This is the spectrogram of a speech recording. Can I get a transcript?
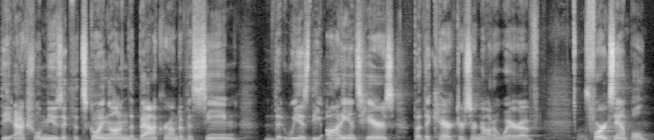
the actual music that's going on in the background of a scene that we as the audience hears, but the characters are not aware of. For example,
